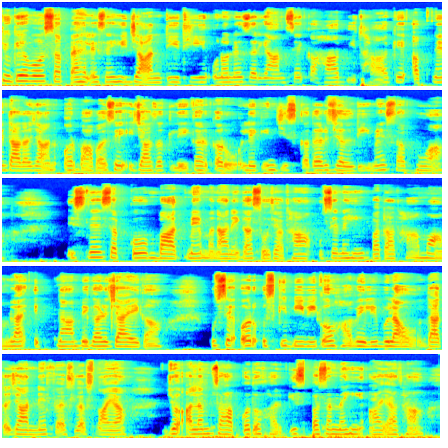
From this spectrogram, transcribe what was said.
क्योंकि वो सब पहले से ही जानती थी। उन्होंने जरियान से कहा भी था कि अपने दादा जान और बाबा से इजाज़त लेकर करो, लेकिन जिस कदर जल्दी में सब हुआ इसने सबको बाद में मनाने का सोचा था। उसे नहीं पता था मामला इतना बिगड़ जाएगा। उसे और उसकी बीवी को हवेली बुलाओ। दादा जान ने फैसला सुनाया, जो आलम साहब को तो हर किस पसंद नहीं आया था।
